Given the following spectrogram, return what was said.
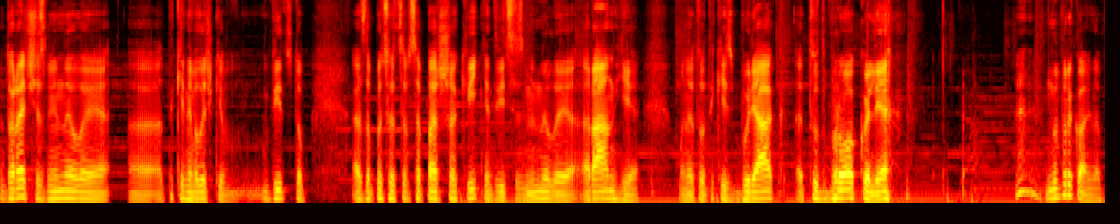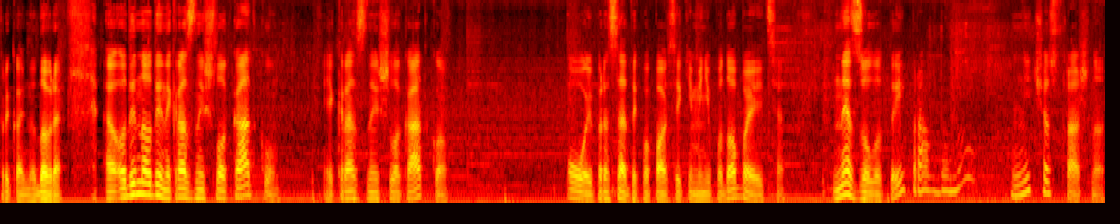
До речі, змінили е, такий невеличкий відступ. Е, Записується все 1 квітня. Дивіться, змінили ранги. У мене тут якийсь буряк, е, тут броколі. ну, прикольно, прикольно. Добре. Е, Один на один якраз знайшло катку. Якраз знайшло катку. Ой, пресетик попався, який мені подобається. Не золотий, правда, ну нічого страшного.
